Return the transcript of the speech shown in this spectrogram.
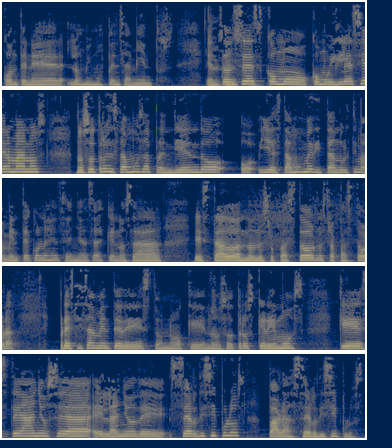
con tener los mismos pensamientos. Entonces, como, como iglesia, hermanos, nosotros estamos aprendiendo y estamos meditando últimamente con las enseñanzas que nos ha estado dando nuestro pastor, nuestra pastora, precisamente de esto, ¿no? Que nosotros queremos que este año sea el año de ser discípulos, para ser discípulos.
